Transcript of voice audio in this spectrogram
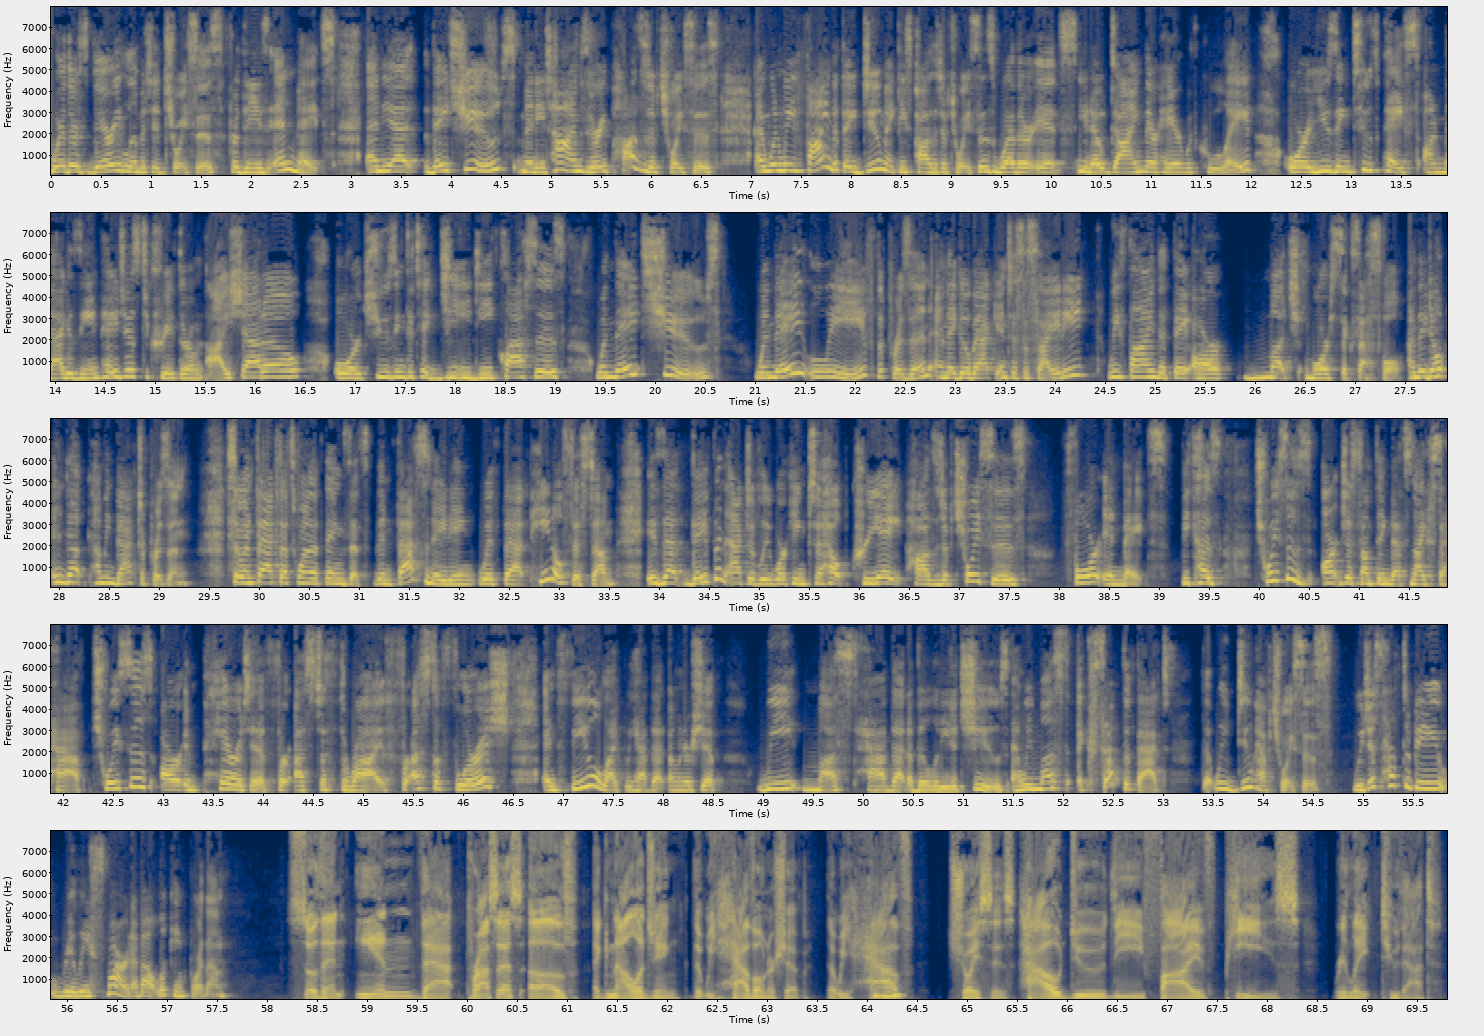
where there's very limited choices for these inmates. And yet they choose many times very positive choices. And when we find that they do make these positive choices, whether it's, you know, dyeing their hair with Kool-Aid or using toothpaste on magazine pages to create their own eyeshadow or choosing to take GED classes, when they choose when they leave the prison and they go back into society, we find that they are much more successful and they don't end up coming back to prison. So in fact, that's one of the things that's been fascinating with that penal system is that they've been actively working to help create positive choices for inmates because choices aren't just something that's nice to have. Choices are imperative for us to thrive, for us to flourish and feel like we have that ownership we must have that ability to choose and we must accept the fact that we do have choices. We just have to be really smart about looking for them. So then in that process of acknowledging that we have ownership, that we have mm-hmm. choices, how do the five P's relate to that?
